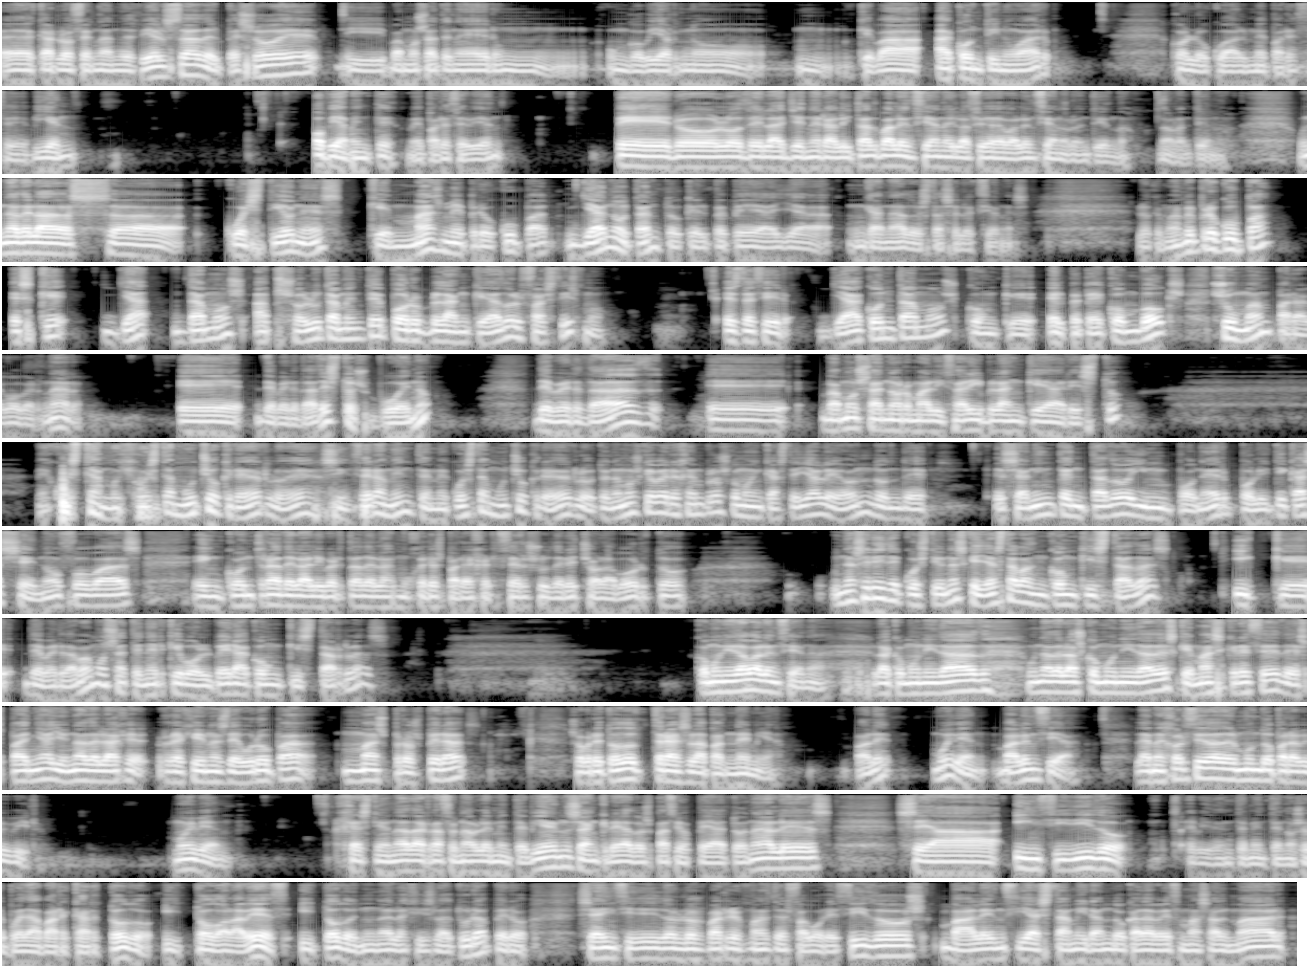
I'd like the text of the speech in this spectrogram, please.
eh, Carlos Fernández Bielsa del PSOE y vamos a tener un, un gobierno que va a continuar, con lo cual me parece bien. Obviamente me parece bien, pero lo de la Generalitat Valenciana y la ciudad de Valencia no lo entiendo, no lo entiendo. Una de las ah, cuestiones que más me preocupa, ya no tanto que el PP haya ganado estas elecciones, lo que más me preocupa es que ya damos absolutamente por blanqueado el fascismo. Es decir, ya contamos con que el PP con Vox suman para gobernar. Eh, ¿De verdad esto es bueno? ¿De verdad eh, vamos a normalizar y blanquear esto? Me cuesta, me cuesta mucho creerlo, eh. Sinceramente, me cuesta mucho creerlo. Tenemos que ver ejemplos como en Castilla León, donde se han intentado imponer políticas xenófobas en contra de la libertad de las mujeres para ejercer su derecho al aborto una serie de cuestiones que ya estaban conquistadas y que de verdad vamos a tener que volver a conquistarlas. Comunidad Valenciana, la comunidad, una de las comunidades que más crece de España y una de las regiones de Europa más prósperas, sobre todo tras la pandemia. ¿Vale? Muy bien, Valencia, la mejor ciudad del mundo para vivir. Muy bien gestionada razonablemente bien, se han creado espacios peatonales, se ha incidido, evidentemente no se puede abarcar todo y todo a la vez y todo en una legislatura, pero se ha incidido en los barrios más desfavorecidos, Valencia está mirando cada vez más al mar,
